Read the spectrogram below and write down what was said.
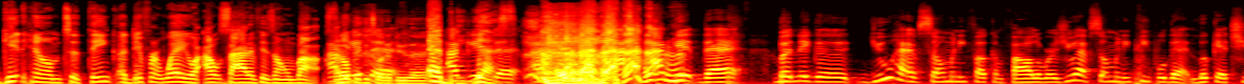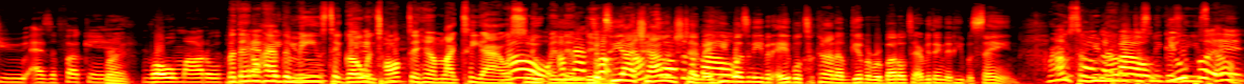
get him to think a different way or outside of his own box. I don't get think he's gonna do that. Ebby, I get yes. that. I get, I, I get that. But nigga, you have so many fucking followers. You have so many people that look at you as a fucking Right. role model. But they don't And have the you, means to go and talk to him like T.I. or No, Snoop and I'm them not do. But T.I. challenged talking him, and he wasn't even able to kind of give a rebuttal to everything that he was saying. Right, I'm so talking you know about that this nigga you needs putting help.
